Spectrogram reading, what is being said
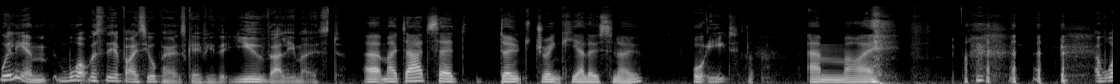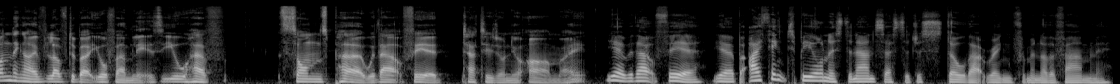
William, what was the advice your parents gave you that you value most, Uh, my dad said, don't drink yellow snow. or eat? And my. One thing I've loved about your family is you all have "Sans peur" without fear tattooed on your arm, right? Yeah, without fear. Yeah, but I think, to be honest, an ancestor just stole that ring from another family.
